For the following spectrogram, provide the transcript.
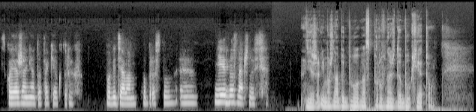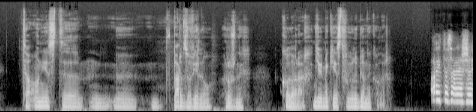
skojarzenia, to takie, o których powiedziałam, po prostu e, niejednoznaczność. Jeżeli można by było Was porównać do bukietu, to on jest w bardzo wielu różnych kolorach. Nie wiem, jaki jest Twój ulubiony kolor. Oj, to zależy.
